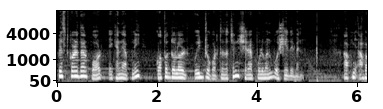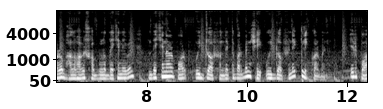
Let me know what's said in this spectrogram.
পেস্ট করে দেওয়ার পর এখানে আপনি কত ডলার উইথড্র করতে যাচ্ছেন, সেটার পরিমাণ বসিয়ে দেবেন। আপনি আবারও ভালোভাবে সবগুলো দেখে নেবেন। দেখে নেওয়ার পর উইথড্র অপশন দেখতে পারবেন, সেই উইথড্র অপশনে ক্লিক করবেন। এরপর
